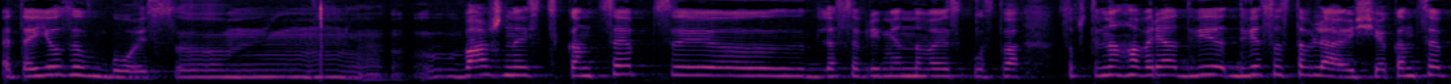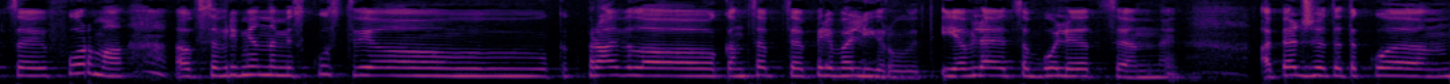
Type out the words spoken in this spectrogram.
это Йозеф Бойс. Важность концепции для современного искусства. Собственно говоря, две, две составляющие. Концепция и форма в современном искусстве, как правило, концепция превалирует и является более ценной. Опять же, это такое э,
